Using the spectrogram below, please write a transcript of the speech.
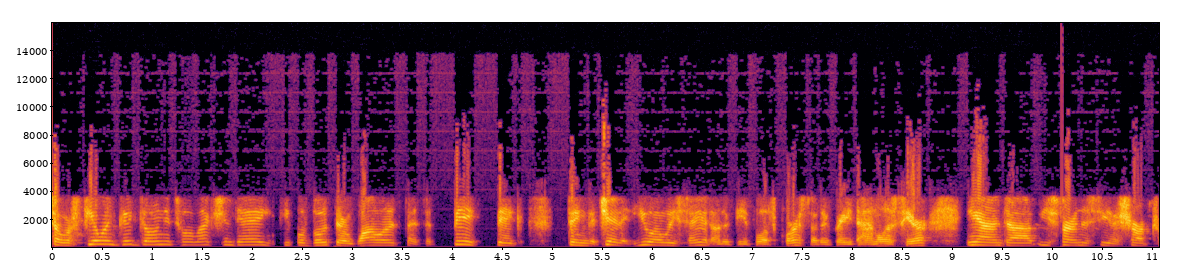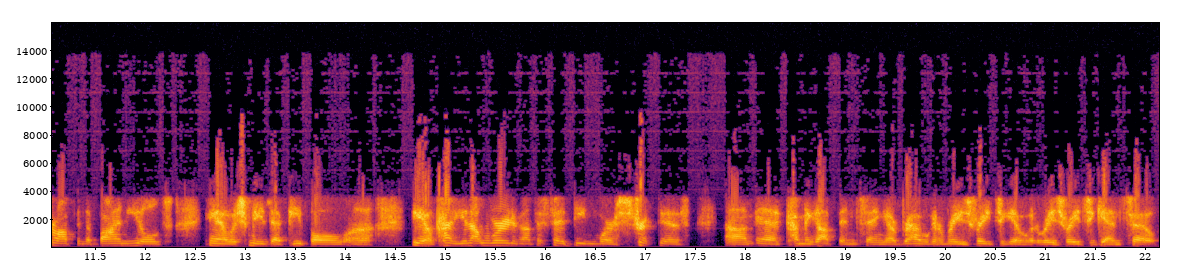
So we're feeling good going into election day. People vote their wallets. That's a big, big thing that, Jay, that you always say it, other people, of course, other great analysts here. And uh, you're starting to see a sharp drop in the bond yields, you know, which means that people, uh, you know, kind of, you're not worried about the Fed being more restrictive um, uh, coming up and saying, uh, we're going to raise rates again, we're going to raise rates again. So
